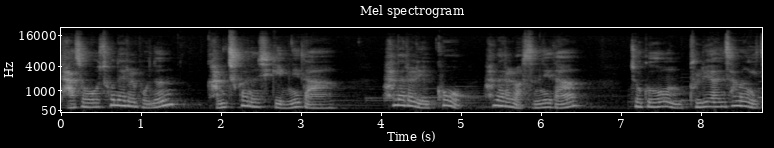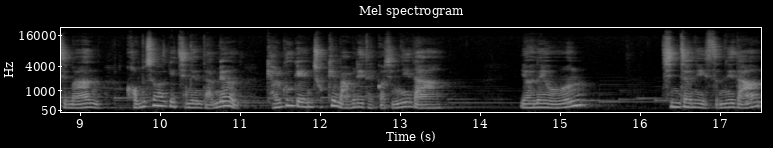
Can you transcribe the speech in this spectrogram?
다소 손해를 보는 감축하는 시기입니다. 하나를 잃고 하나를 얻습니다. 조금 불리한 상황이지만 검소하게 지낸다면 결국엔 좋게 마무리될 것입니다. 연애운 진전이 있습니다.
